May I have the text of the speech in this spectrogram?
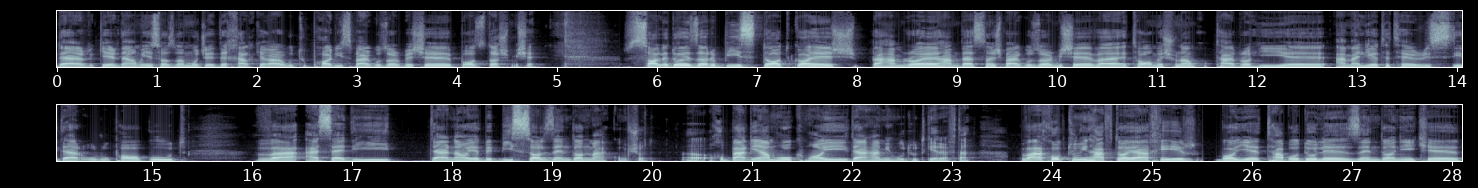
در گردهمایی سازمان مجاهده خلق که قرار بود تو پاریس برگزار بشه بازداشت میشه. سال 2020 دادگاهش به همراه همدستانش برگزار میشه و اتهامشون هم خب طراحی عملیات تروریستی در اروپا بود و اسدی در نهایت به 20 سال زندان محکوم شد. خب بقیه هم حکمهایی در همین حدود گرفتن. و خب تو این هفته های اخیر با یه تبادل زندانی که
